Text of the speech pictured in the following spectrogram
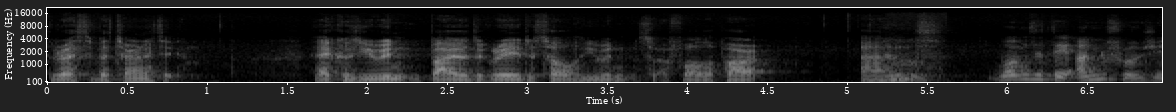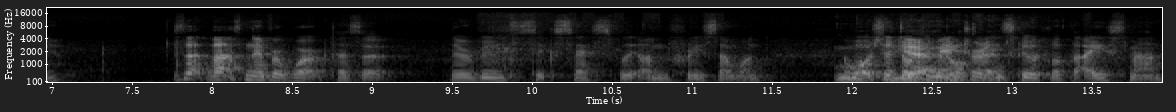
the rest of eternity. Because you wouldn't biodegrade at all, you wouldn't sort of fall apart. And Oh. What happens if they unfroze you? Is that that's never worked, has it? Never been able to successfully unfreeze someone. I watched a yeah, documentary in think. school called The Iceman.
